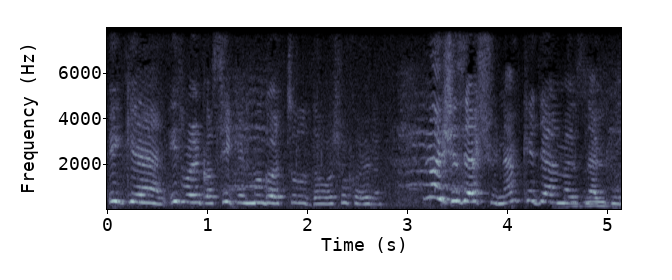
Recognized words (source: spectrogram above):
Igen, itt vagyok a széken mögött, tudod, ahol sokan jönnek. Na és az eső nem kegyelmez nekünk.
